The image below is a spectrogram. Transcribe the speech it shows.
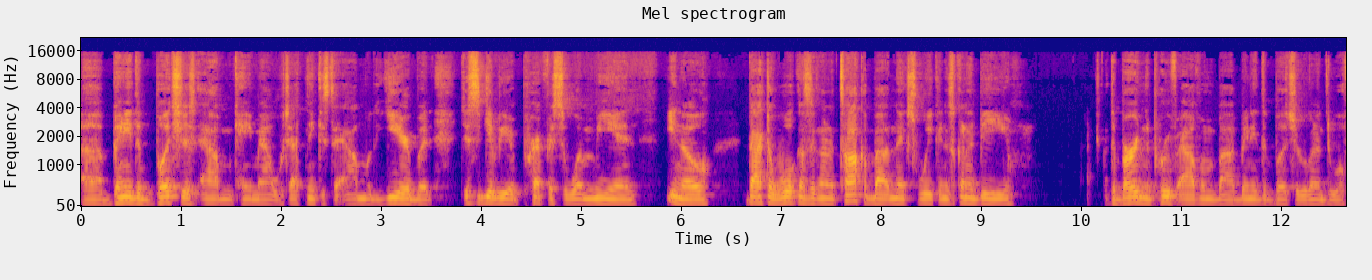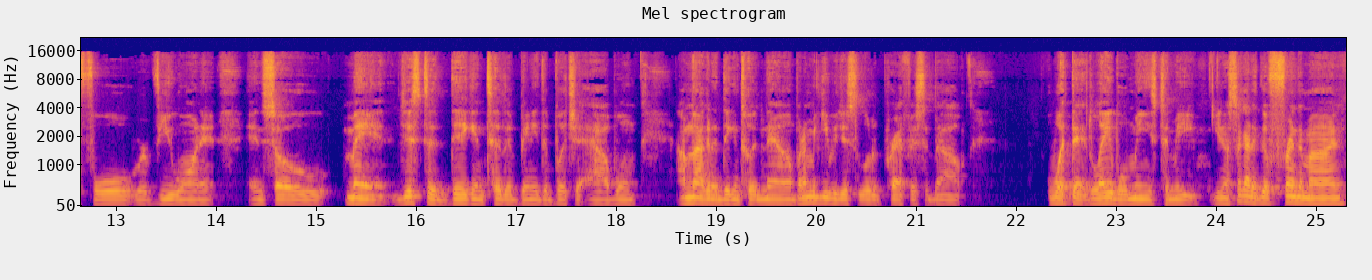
Uh, Benny the Butcher's album came out, which I think is the album of the year. But just to give you a preface of what me and you know Dr. Wilkins are going to talk about next week, and it's going to be the Burden of Proof album by Benny the Butcher. We're going to do a full review on it, and so man, just to dig into the Benny the Butcher album, I'm not going to dig into it now, but I'm going to give you just a little preface about what that label means to me. You know, so I got a good friend of mine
